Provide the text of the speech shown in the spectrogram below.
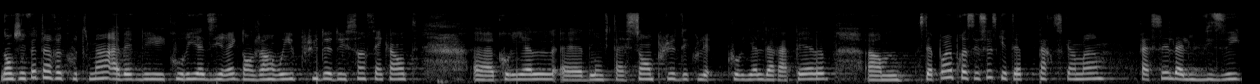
Donc, j'ai fait un recrutement avec des courriels directs, donc j'ai envoyé plus de 250 courriels d'invitation, plus des courriels de rappel. Ce n'était pas un processus qui était particulièrement facile d'aller viser.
